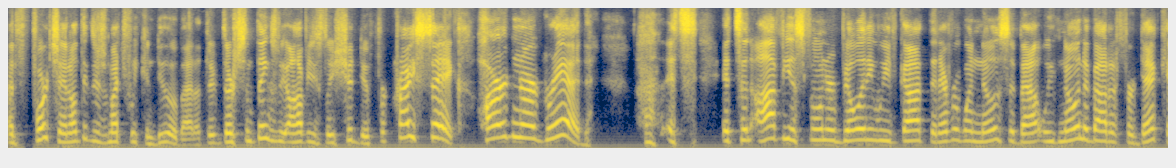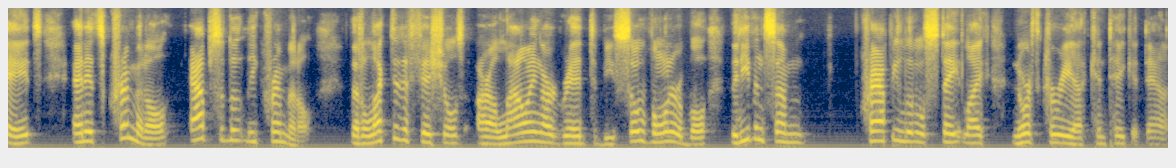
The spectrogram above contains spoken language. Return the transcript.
unfortunately i don't think there's much we can do about it. There, there's some things we obviously should do. For christ's sake harden our grid it's it's an obvious vulnerability we've got that everyone knows about. We've known about it for decades, and it's criminal, absolutely criminal, that elected officials are allowing our grid to be so vulnerable that even some crappy little state like North Korea can take it down.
